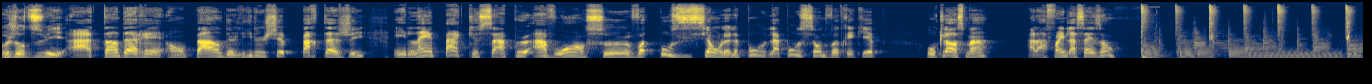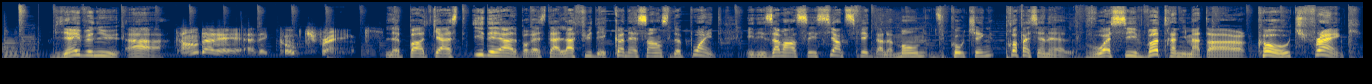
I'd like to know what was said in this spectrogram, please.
Aujourd'hui, à temps d'arrêt, on parle de leadership partagé et l'impact que ça peut avoir sur votre position, la position de votre équipe au classement à la fin de la saison. Bienvenue à Temps d'arrêt avec Coach Frank, le podcast idéal pour rester à l'affût des connaissances de pointe et des avancées scientifiques dans le monde du coaching professionnel. Voici votre animateur, Coach Frank.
